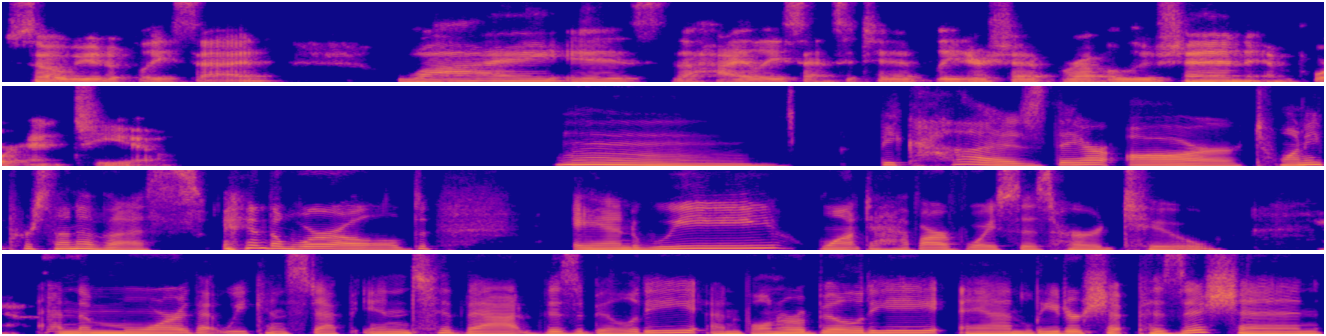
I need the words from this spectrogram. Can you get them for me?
so beautifully said. Why is the highly sensitive leadership revolution important to you? Hmm. Because there are 20% of us in the world, and we want to have our voices heard too. And the more that we can step into that visibility and vulnerability and leadership position,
